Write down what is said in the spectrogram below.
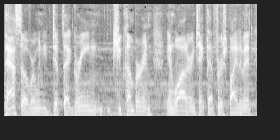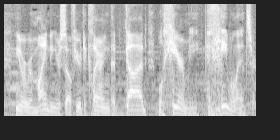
Passover, when you dip that green cucumber in, in water and take that first bite of it, you are reminding yourself, you're declaring that God will hear me and He will answer.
